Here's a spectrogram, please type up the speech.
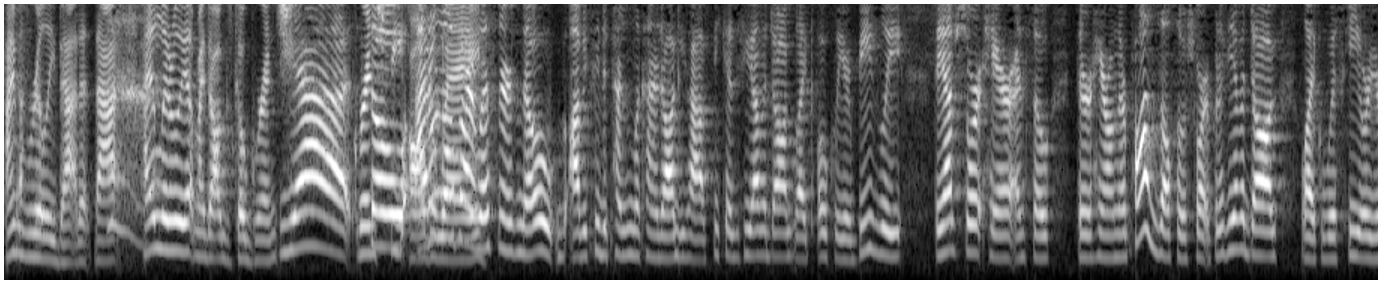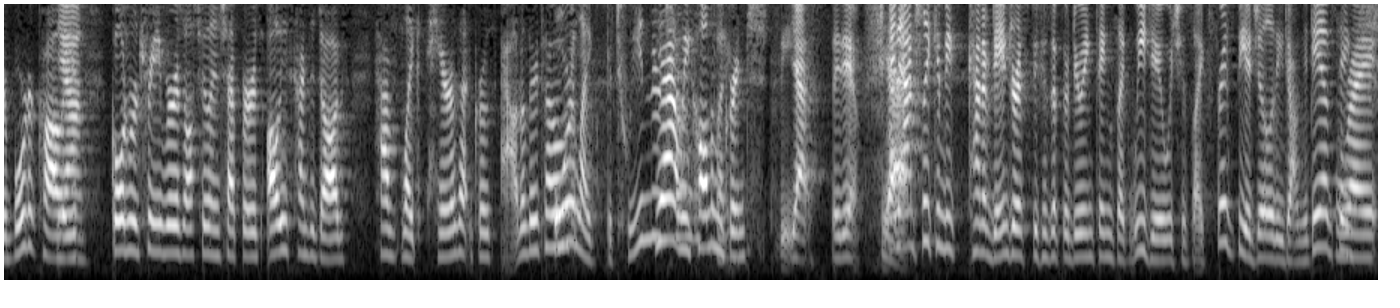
I'm really bad at that. I literally let my dogs go Grinch. Yeah. Grinch so feet all I don't know if our listeners know. Obviously, depends on the kind of dog you have. Because if you have a dog like Oakley or Beasley, they have short hair, and so their hair on their paws is also short. But if you have a dog like Whiskey or your Border Collies, Yeah. Golden Retrievers, Australian Shepherds, all these kinds of dogs have like hair that grows out of their toes. Or like between their toes. yeah, we call them like- Grinch feet. Yes, they do. Yeah. And actually can be kind of dangerous because if they're doing things like we do, which is like frisbee, agility, doggy dancing, Right.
